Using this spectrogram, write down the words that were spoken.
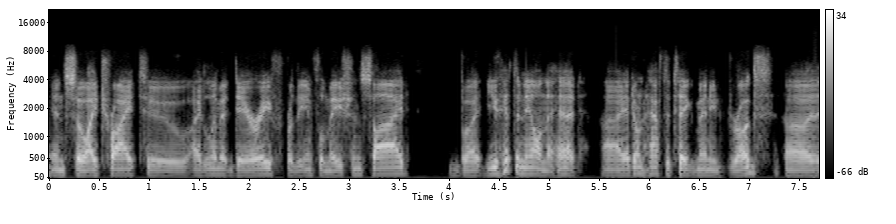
And so I try to I limit dairy for the inflammation side, but you hit the nail on the head. I don't have to take many drugs uh,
